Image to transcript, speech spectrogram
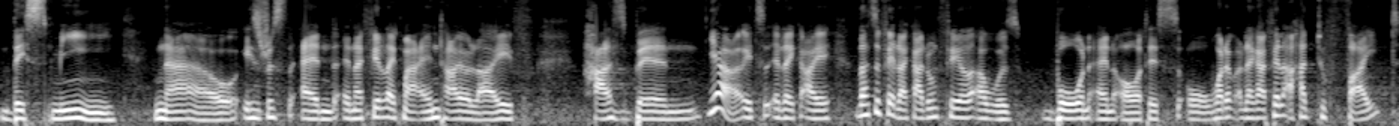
this me now is just, and, and I feel like my entire life has been, yeah, it's like I, that's a feel like I don't feel I was born an artist or whatever, like, I feel I had to fight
